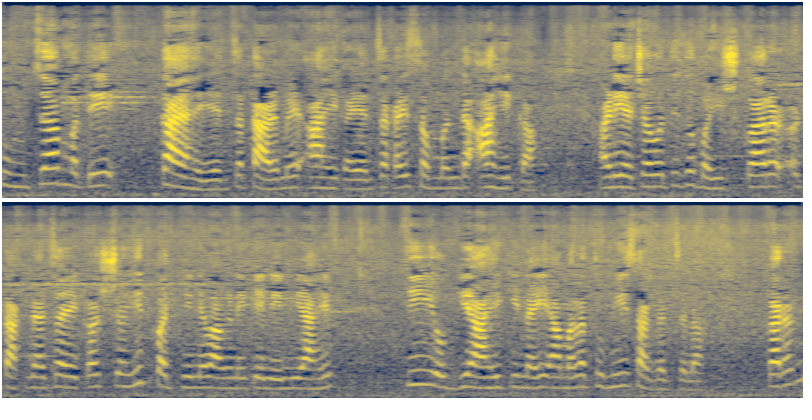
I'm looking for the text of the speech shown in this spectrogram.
तुमच्या मते काय आहे? यांचा ताळमेळ आहे का? यांचा काही संबंध आहे का? आणि याच्यावरती जो बहिष्कार टाकण्याचा एका शहीद पत्नीने मागणी केलेली आहे ती योग्य आहे की नाही आम्हाला तुम्ही सांगत चला. कारण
